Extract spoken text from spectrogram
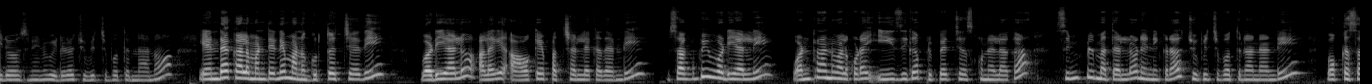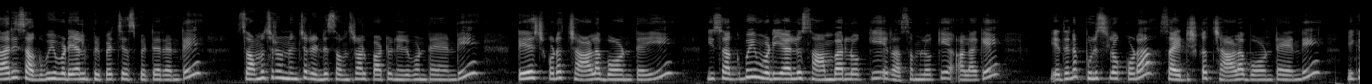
ఈరోజు నేను వీడియోలో చూపించబోతున్నాను. ఎండాకాలం అంటేనే మనకు గుర్తొచ్చేది వడియాలు అలాగే ఆవకాయ పచ్చళ్ళే కదండి. సగ్గుబియ్యం వడియాల్ని వంట రాని వాళ్ళు కూడా ఈజీగా ప్రిపేర్ చేసుకునేలాగా సింపుల్ మెథడ్లో నేను ఇక్కడ చూపించబోతున్నానండి. ఒక్కసారి సగ్గుబియ్యం వడియాలను ప్రిపేర్ చేసి పెట్టారంటే సంవత్సరం నుంచి రెండు సంవత్సరాల పాటు నిల్వ ఉంటాయండి. టేస్ట్ కూడా చాలా బాగుంటాయి. ఈ సగ్గుబియ్యం వడియాలు సాంబార్లోకి రసంలోకి అలాగే ఏదైనా పులుసులో కూడా సైడ్ డిష్గా చాలా బాగుంటాయండి. ఇక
